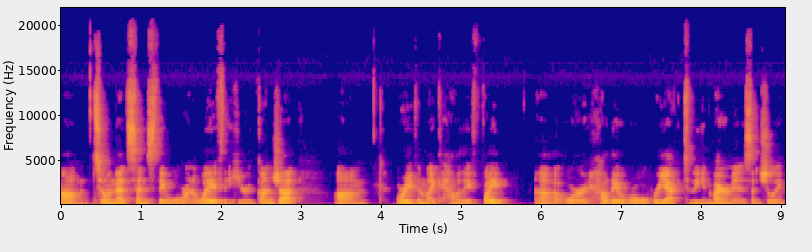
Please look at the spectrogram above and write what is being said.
Um, so in that sense, they will run away if they hear a gunshot um, or even like how they fight uh, or how they will react to the environment essentially.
